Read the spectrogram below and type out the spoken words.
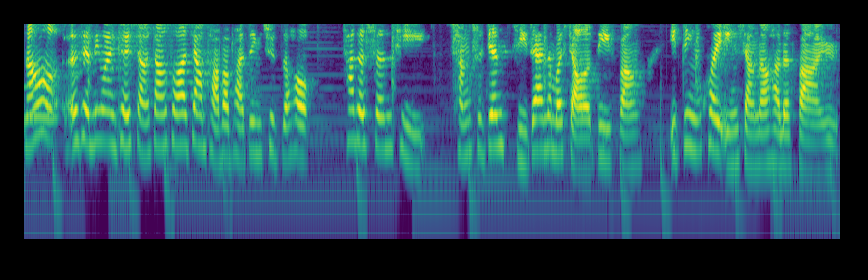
然后，而且另外你可以想象说，他这样爬爬爬进去之后，他的身体长时间挤在那么小的地方，一定会影响到他的发育。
